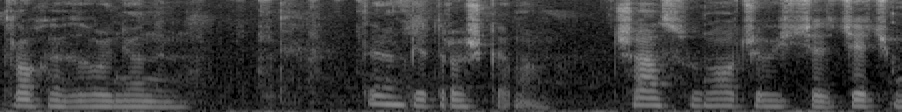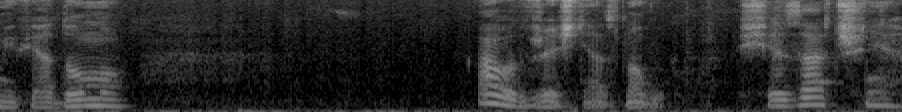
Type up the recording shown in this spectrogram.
Trochę zwolnionym tempie, troszkę mam czasu. No oczywiście z dziećmi wiadomo. A od września znowu się zacznie.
